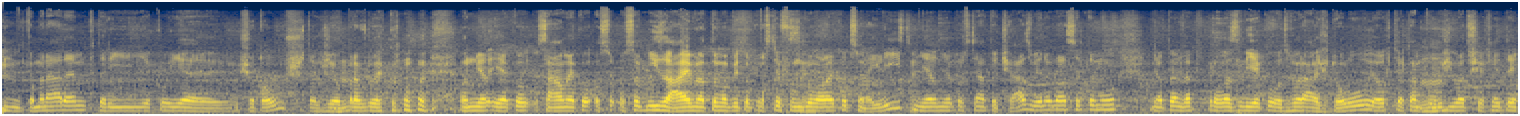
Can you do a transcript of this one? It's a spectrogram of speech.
uh, kamarádem, který jako je šotouš, takže mm-hmm. opravdu jako on měl i jako sám jako oso, osobní zájem na tom, aby to prostě fungovalo jako co nejlíp, měl, měl prostě na to čas, věnoval se tomu, měl ten web prolezlý jako od zhora až dolů, jo, chtěl tam mm-hmm. používat všechny ty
